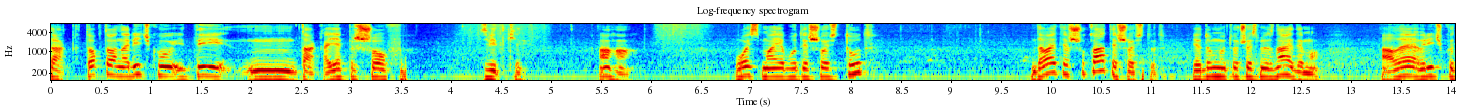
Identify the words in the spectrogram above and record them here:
Так, тобто на річку йти. Так, а я пішов. Звідки? Ага. Ось має бути щось тут. Давайте шукати щось тут. Я думаю, тут щось ми знайдемо. Але в річку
